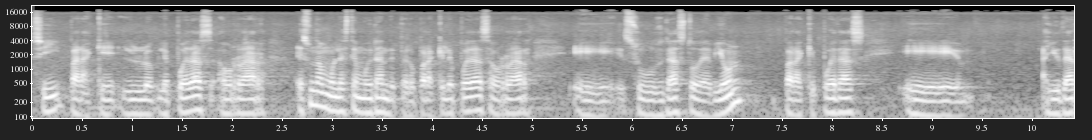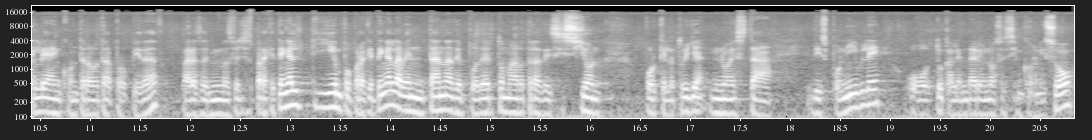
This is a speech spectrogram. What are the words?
¿sí? Para que le puedas ahorrar, es una molestia muy grande, pero para que le puedas ahorrar eh, sus gastos de avión, para que puedas eh, ayudarle a encontrar otra propiedad para esas mismas fechas, para que tenga el tiempo, para que tenga la ventana de poder tomar otra decisión, porque la tuya no está disponible o tu calendario no se sincronizó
